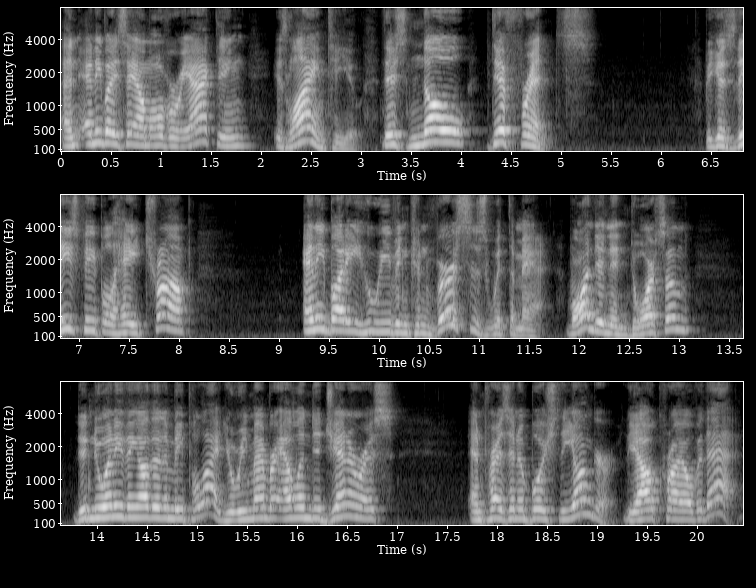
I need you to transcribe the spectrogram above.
And anybody say I'm overreacting is lying to you. There's no difference. Because these people hate Trump. Anybody who even converses with the man, Vaughn didn't endorse him, didn't do anything other than be polite. You remember Ellen DeGeneres and President Bush the Younger, the outcry over that.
